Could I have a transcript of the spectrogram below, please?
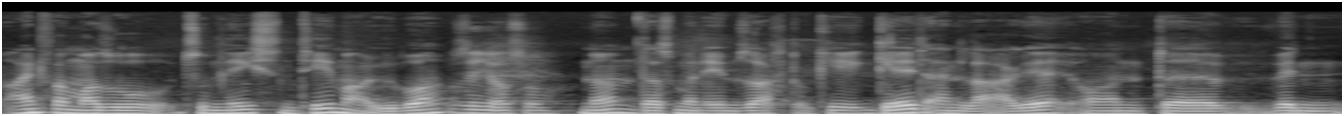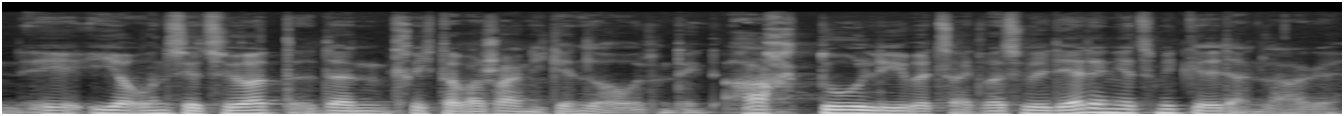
einfach mal so zum nächsten Thema über. Sehe ich auch so. Ne? Dass man eben sagt, okay, Geldanlage und äh, wenn ihr uns jetzt hört, dann kriegt er wahrscheinlich Gänsehaut und denkt, ach du liebe Zeit, was will der denn jetzt mit Geldanlage?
